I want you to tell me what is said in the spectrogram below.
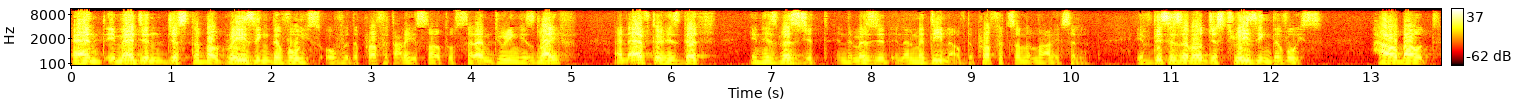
And imagine just about raising the voice over the Prophet ﷺ during his life and after his death in his masjid, in the masjid in Al Medina of the Prophet. ﷺ. If this is about just raising the voice, how about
